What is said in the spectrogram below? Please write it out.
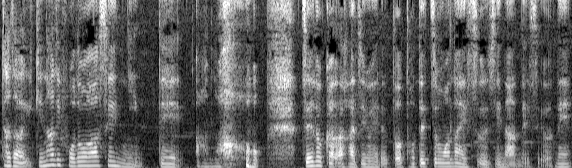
ただいきなりフォロワー1000人ってあの ゼロから始めるととてつもない数字なんですよね。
